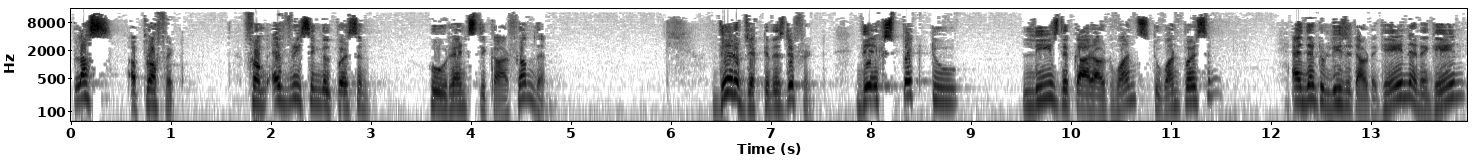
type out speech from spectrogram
plus a profit from every single person who rents the car from them. Their objective is different. They expect to lease the car out once to one person and then to lease it out again and again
